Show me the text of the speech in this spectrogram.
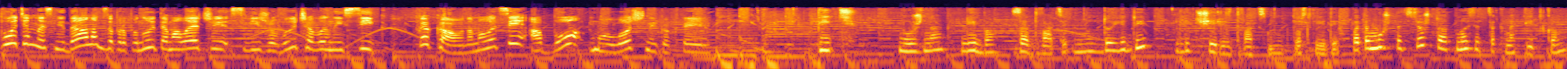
Потім на сніданок запропонуйте малечі свіжовичавлений сік, какао на молоці або молочний коктейль. Пить нужно либо за 20 минут до еды, или через 20 минут после еды. Потому что все, что относится к напиткам,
